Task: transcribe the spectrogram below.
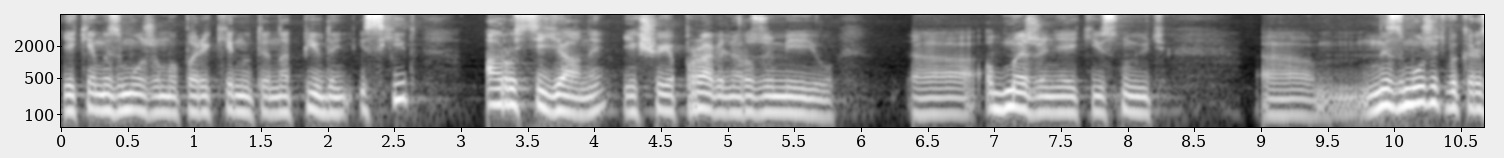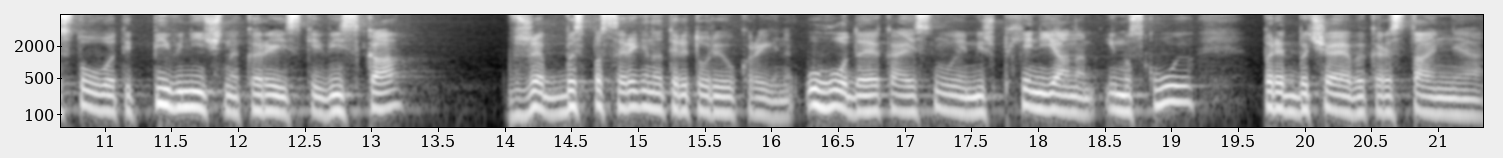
які ми зможемо перекинути на південь і схід. А росіяни, якщо я правильно розумію, е, обмеження, які існують, е, не зможуть використовувати північно-корейські війська вже безпосередньо на території України. Угода, яка існує між Пхеньяном і Москвою, передбачає використання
